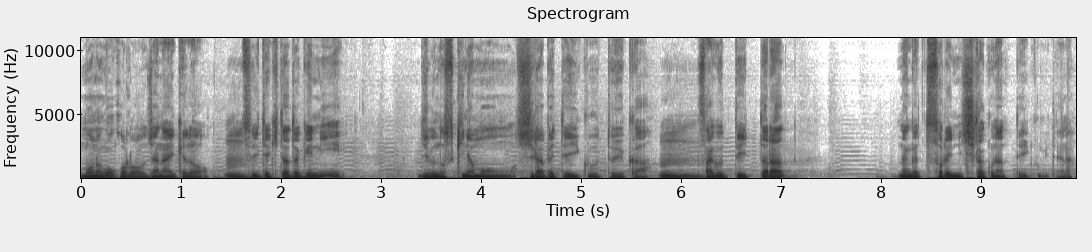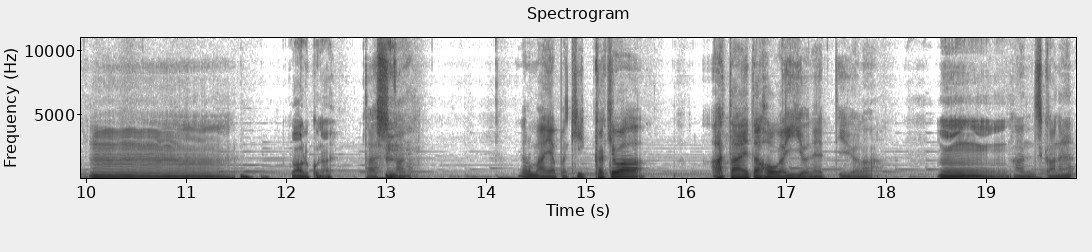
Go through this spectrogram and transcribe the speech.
物心じゃないけど、うん。ついてきた時に自分の好きなもんを調べていくというか、うん。探っていったらなんかそれに近くなっていくみたいな。うーん。悪くない？確かに。だからまあやっぱきっかけは与えた方がいいよねっていうようなうん。感じかね。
